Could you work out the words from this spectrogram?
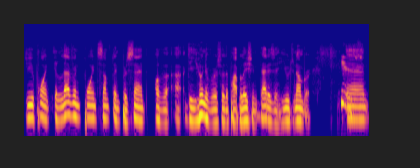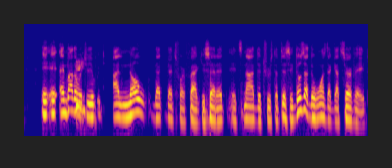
to your point, 11 point something percent of uh, the universe or the population, that is a huge number. Huge. And it, it, and by the way, hmm. you, I know that that's for a fact. You said it. It's not the true statistic. Those are the ones that got surveyed,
